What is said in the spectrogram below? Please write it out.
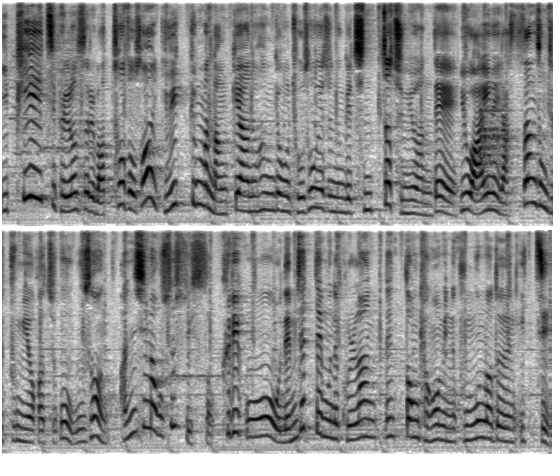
이 pH 밸런스를 맞춰줘서 유익균만 남게 하는 환경을 조성해주는 게 진짜 중요한데 이 아이는 약산성 제품이어가지고 우선 안심하고 쓸 수 있어. 그리고 냄새 때문에 곤란했던 경험 있는 궁금러들은 있지.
